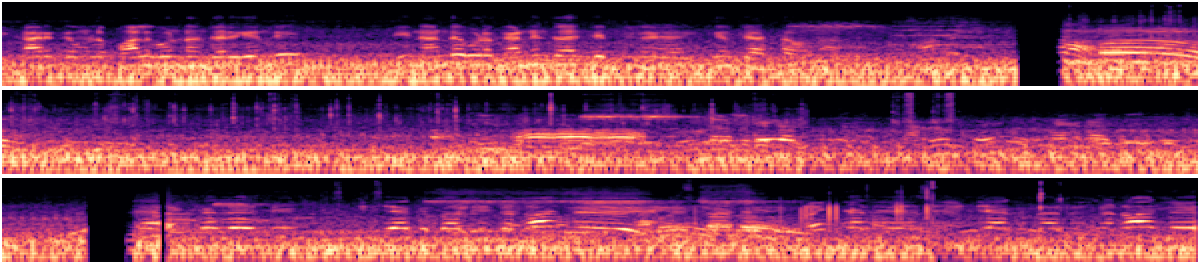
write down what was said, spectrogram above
ఈ కార్యక్రమంలో పాల్గొనడం జరిగింది. దీన్ని అందరూ కూడా ఖండించాలని చెప్పి మీరు విజ్ఞప్తి చేస్తా ఉన్నారు సంఖ్యలేసి తరలించడాన్ని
